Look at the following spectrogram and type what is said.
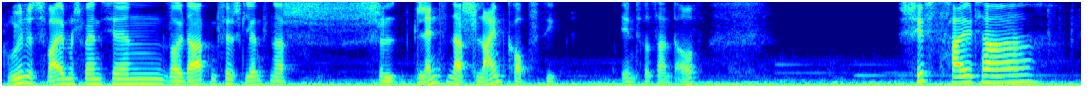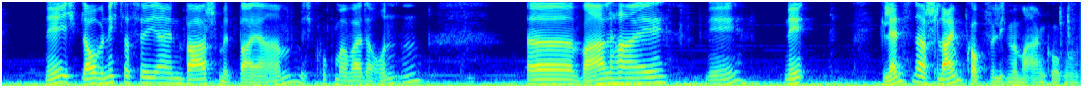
grünes Schwalbenschwänzchen, Soldatenfisch, glänzender, Sch glänzender Schleimkopf sieht interessant auf. Schiffshalter. Nee, ich glaube nicht, dass wir hier einen Barsch mit bei haben. Ich guck mal weiter unten. Äh, Walhai. Nee. Nee. Glänzender Schleimkopf will ich mir mal angucken.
